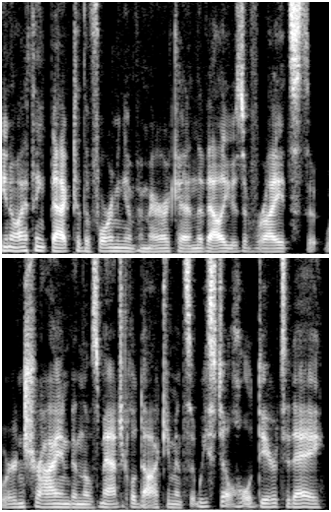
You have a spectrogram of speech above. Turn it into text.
You know, I think back to the forming of America and the values of rights that were enshrined in those magical documents that we still hold dear today.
